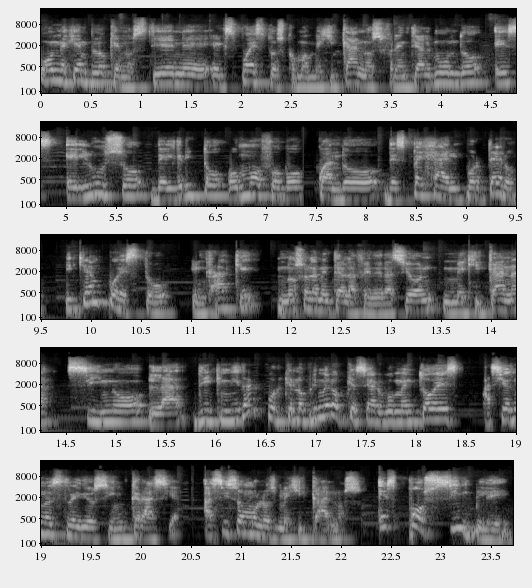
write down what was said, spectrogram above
Un ejemplo que nos tiene expuestos como mexicanos frente al mundo es el uso del grito homófobo cuando despeja el portero y que han puesto en jaque no solamente a la Federación Mexicana, sino la dignidad, porque lo primero que se argumentó es Así es nuestra idiosincrasia. Así somos los mexicanos. ¿Es posible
